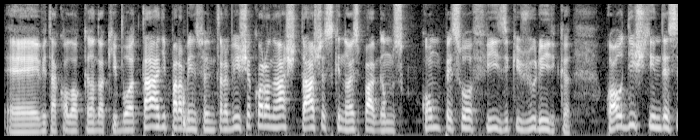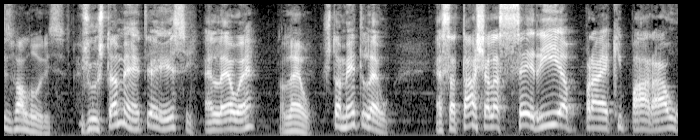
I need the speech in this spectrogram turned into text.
É, ele está colocando aqui, boa tarde, parabéns pela entrevista. Coronel, as taxas que nós pagamos como pessoa física e jurídica, qual o destino desses valores? Justamente, é esse. É Léo, é? Léo. Justamente, Léo. Essa taxa ela seria para equiparar o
